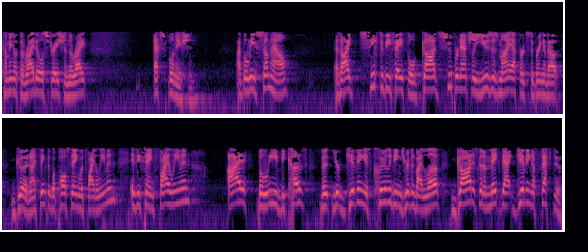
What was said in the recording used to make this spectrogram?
coming up with the right illustration, the right explanation. I believe somehow, as I seek to be faithful, God supernaturally uses my efforts to bring about good. And I think that what Paul's saying with Philemon is he's saying, Philemon, I believe because the, your giving is clearly being driven by love, God is going to make that giving effective.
